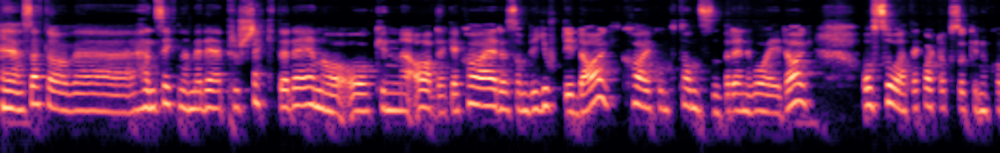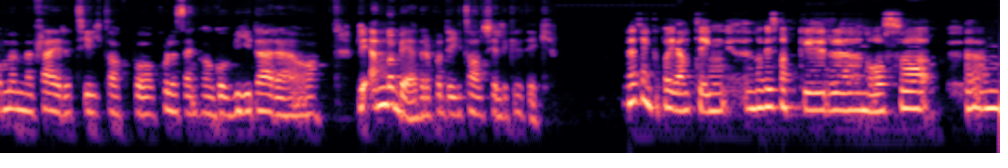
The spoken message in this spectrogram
Sett av eh, hensiktene med det prosjektet det er nå å kunne avdekke hva er det som blir gjort i dag, hva er kompetansen på det nivået i dag. Og så etter hvert også kunne komme med flere tiltak på hvordan en kan gå videre og bli enda bedre på digital kildekritikk. Jeg tenker på én ting. Når vi snakker eh, nå, så um,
